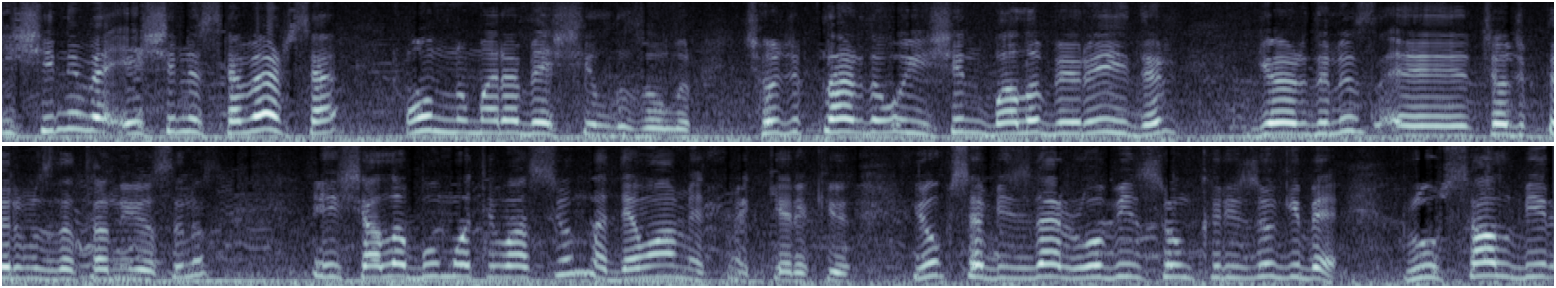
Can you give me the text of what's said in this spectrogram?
işini ve eşini severse 10 numara 5 yıldız olur. Çocuklar da o işin balı böreğidir. Gördünüz, e, çocuklarımızı da tanıyorsunuz. İnşallah bu motivasyonla devam etmek gerekiyor. Yoksa bizler Robinson Crusoe gibi ruhsal bir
